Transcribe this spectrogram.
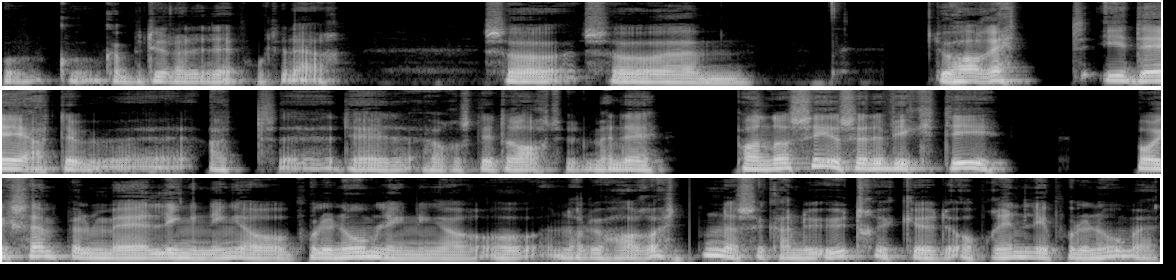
hva, betyr det at det er det punktet der. Så, så um, du har rett i det at, det at det høres litt rart ut, men det, på andre siden så er det viktig f.eks. med ligninger og polynomligninger, og når du har røttene, så kan du uttrykke det opprinnelige polynomet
